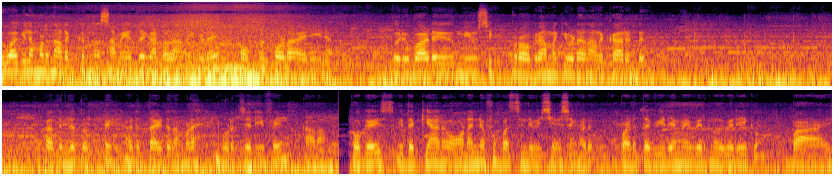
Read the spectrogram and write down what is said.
തിവാഗിൽ നമ്മൾ നടക്കുന്ന സമയത്ത് കണ്ടതാണ് ഇവിടെ കൊക്കക്കോള അരീന ഒരുപാട് മ്യൂസിക് പ്രോഗ്രാമൊക്കെ ഇവിടെ നടക്കാറുണ്ട്. അതിന്റെ തൊട്ട് അടുത്തായിട്ട് നമ്മുടെ ബുർജ് ഖലീഫയും കാണാം. അപ്പോൾ ഗൈസ് ഇതൊക്കെയാണ് ഓൺ ആൻഡ് ഓഫ് ബസ്സിന്റെ വിശേഷങ്ങൾ. അപ്പോൾ അടുത്ത വീഡിയോമായി വരുന്നത് വരേക്കും ബായ്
